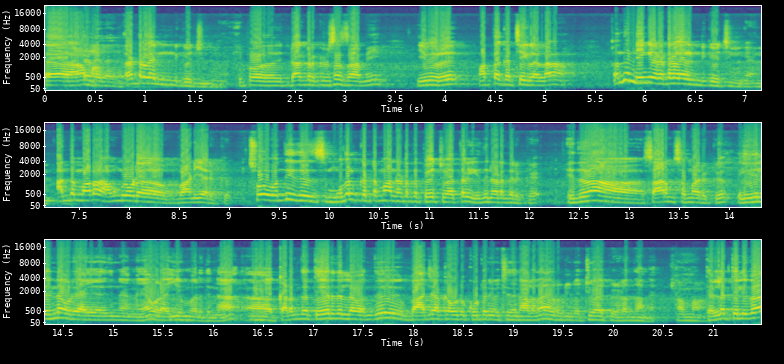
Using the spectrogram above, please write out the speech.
அஹ், ஆமா. ரெட்டலையில இருக்கு. ரெட்டலை நிற்க வச்சுக்கோங்க இப்போ டாக்டர் கிருஷ்ணசாமி இவர் மற்ற கட்சிகள் எல்லாம் வந்து நீங்க ரெட்டலையில் நிற்க வச்சுக்கோங்க. அந்த மாதிரி அவங்களோட பாணியா இருக்கு. ஸோ வந்து இது முதல் கட்டமா நடந்த பேச்சுவார்த்தை இது நடந்திருக்கு. இதுதான் சாரம்சமா இருக்கு. இல்ல, இதுல என்ன ஒரு இதுனாங்க? ஒரு ஐயம் வருதுன்னா கடந்த தேர்தலில் வந்து பாஜகவோட கூட்டணி வச்சதுனால தான் இவர்கள் வெற்றி வாய்ப்பு இழந்தாங்க. ஆமா. தெள்ள தெளிவா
